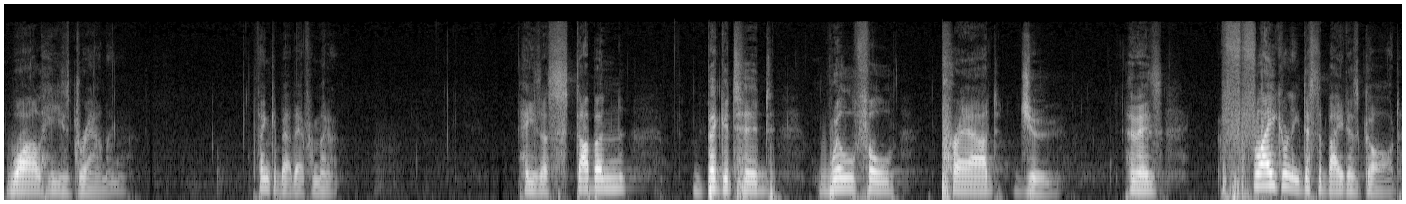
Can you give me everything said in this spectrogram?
while he's drowning. Think about that for a minute. He's a stubborn, bigoted, willful, proud Jew who has flagrantly disobeyed his God.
